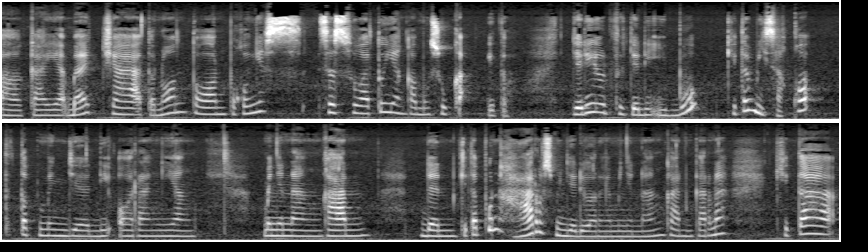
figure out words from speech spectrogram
uh, kayak baca atau nonton. Pokoknya sesuatu yang kamu suka gitu. Jadi untuk jadi ibu kita bisa kok tetap menjadi orang yang menyenangkan dan kita pun harus menjadi orang yang menyenangkan karena kita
